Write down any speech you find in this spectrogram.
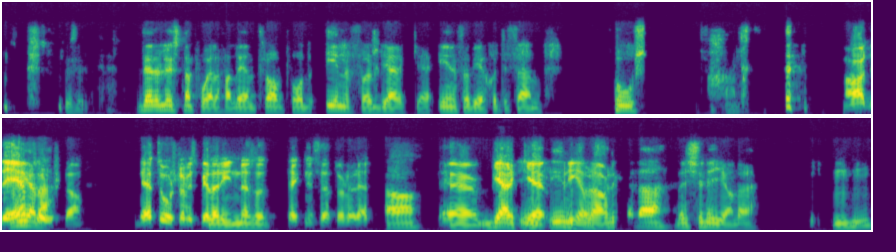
precis. Det du lyssnar på i alla fall, det är en travpodd inför Bjerke, inför V75. Torsdag. Ja, det är torsdag. Det är torsdag vi spelar in det, så tekniskt sett har du rätt. Ja. Eh, Bjerke, in, fredag. fredag den 29. Mm -hmm.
